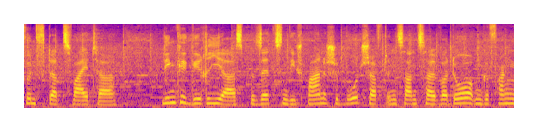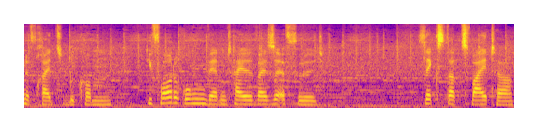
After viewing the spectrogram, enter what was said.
5.02. Linke Guerillas besetzen die spanische Botschaft in San Salvador, um Gefangene freizubekommen. Die Forderungen werden teilweise erfüllt. 6.2.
